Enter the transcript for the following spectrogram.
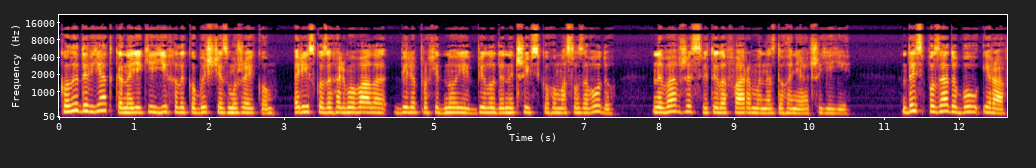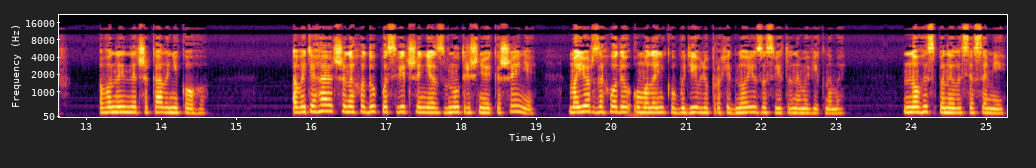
Коли дев'ятка, на якій їхали кобище з мужейком, різко загальмувала біля прохідної білоденичівського маслозаводу, нева вже світила фарами, наздоганяючи її. Десь позаду був і раф. Вони не чекали нікого. Витягаючи на ходу посвідчення з внутрішньої кишені, майор заходив у маленьку будівлю прохідної з освітленими вікнами. Ноги спинилися самі.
